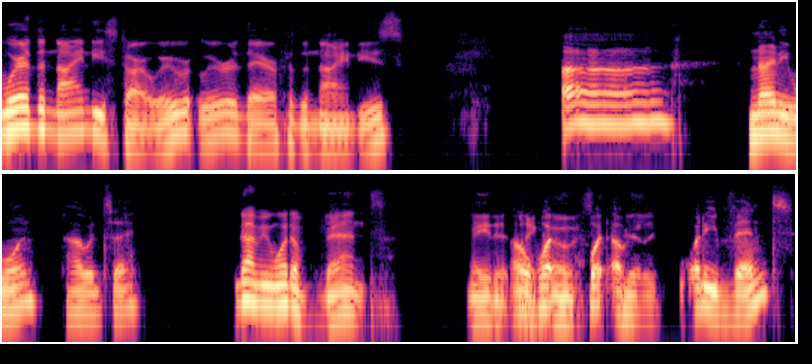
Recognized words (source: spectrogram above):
where the '90s start? We were we were there for the '90s. uh 91 i would say No, I mean, what event made it? oh like, what it's what really- what event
